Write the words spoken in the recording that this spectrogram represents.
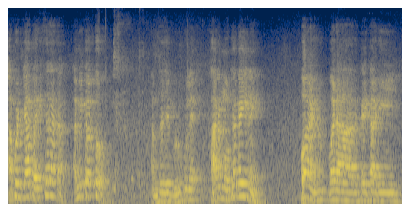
आपण ज्या परिसरात आहात, आम्ही करतो. आमचं जे गुरुकुल आहे फार मोठं काही नाही. पण वडार कैकाडी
